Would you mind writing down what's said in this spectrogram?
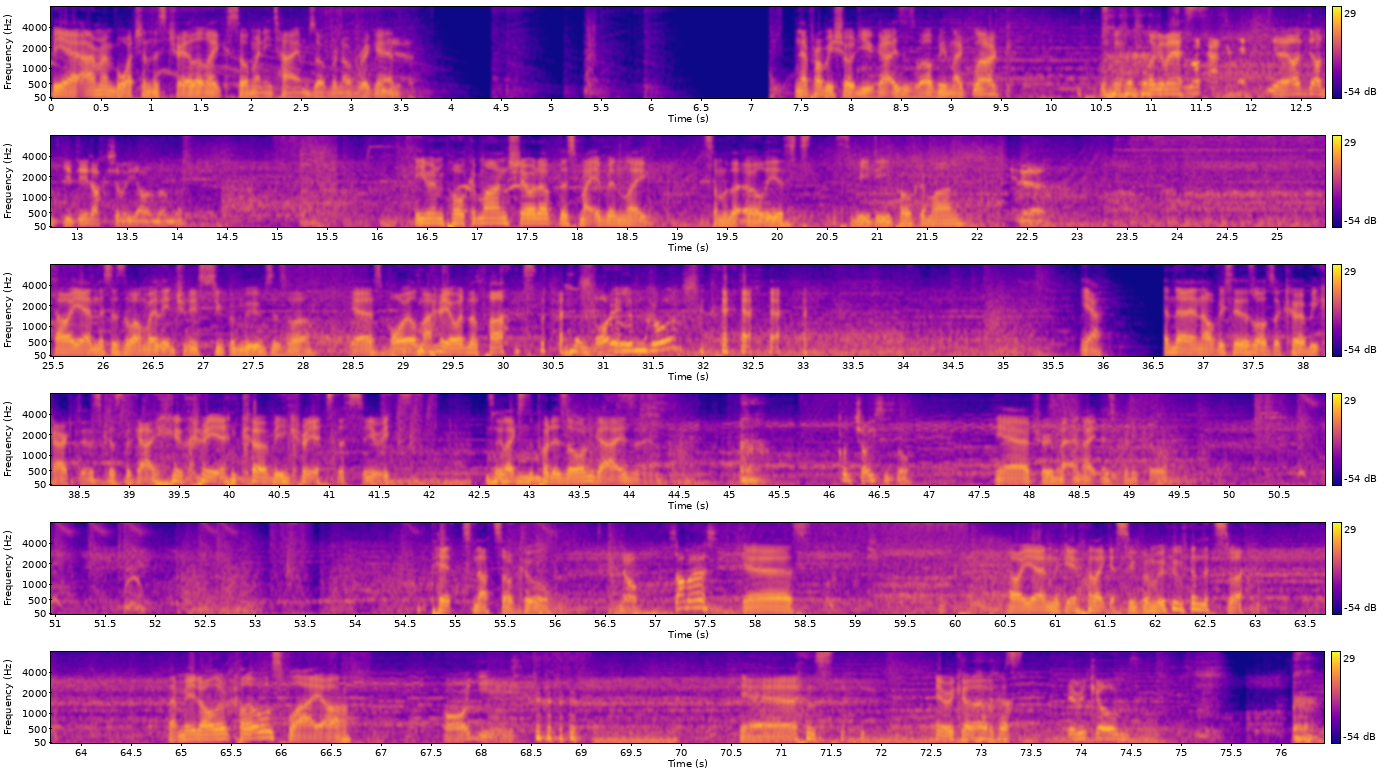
But yeah, I remember watching this trailer like so many times over and over again. Yeah. And I probably showed you guys as well, being like, look, look at this. Look at it. Yeah, I, I, you did actually. I remember. Even Pokemon showed up. This might have been like some of the earliest 3D Pokemon. Yeah. Oh yeah, and this is the one where they introduced super moves as well. Yes, boil Mario in the pot. Boil him good. yeah. And then obviously there's loads of Kirby characters because the guy who created Kirby creates this series. So he likes to put his own guys in. Good choices though. Yeah, true. Meta Knight is pretty cool. Pit's not so cool. No. Samus. Yes. Oh yeah, in the game, like a super move in this one. That made all her clothes fly off. Oh yeah. Yes. Here it comes. Here he comes.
